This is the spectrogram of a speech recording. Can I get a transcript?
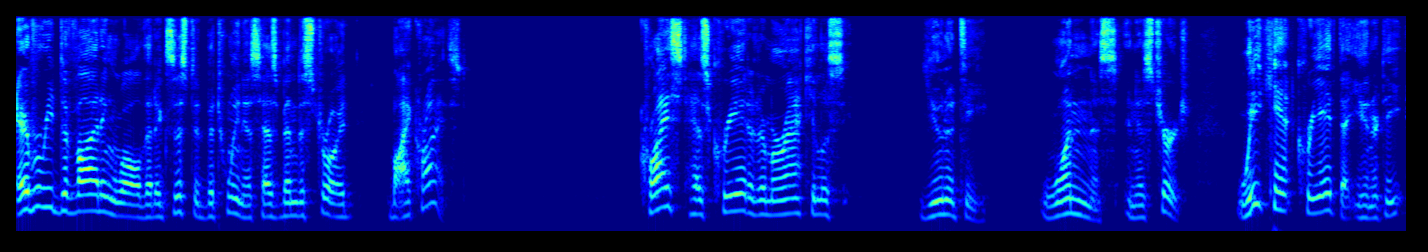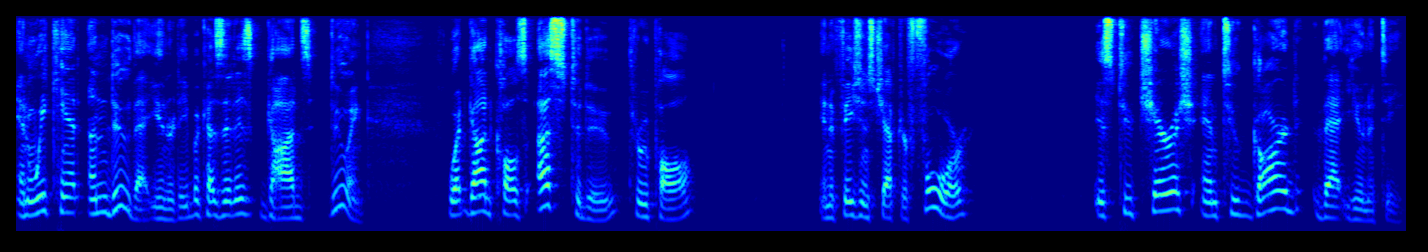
Every dividing wall that existed between us has been destroyed by Christ. Christ has created a miraculous unity, oneness in His church. We can't create that unity and we can't undo that unity because it is God's doing. What God calls us to do through Paul in Ephesians chapter 4 is to cherish and to guard that unity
